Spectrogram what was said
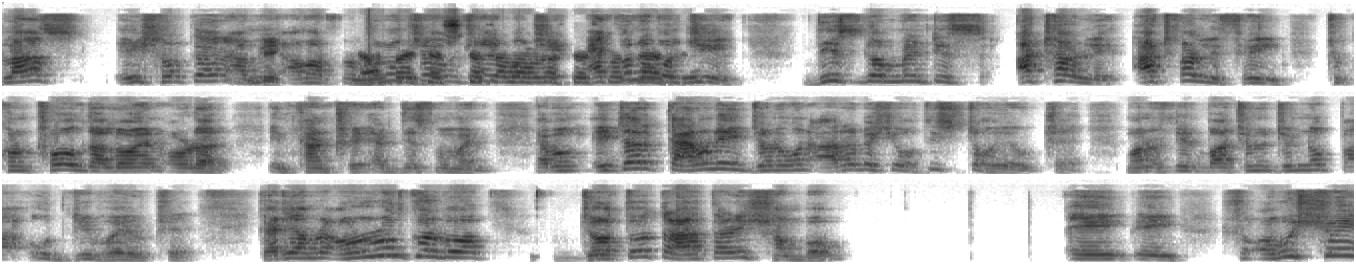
প্লাস এই সরকার আমি আমার এখনও বলছি this government is utterly utterly fail to control the law and order in country at this moment এবং এটার কারণেই জনগণ আরও বেশি অতিষ্ঠ হয়ে উঠছে মানুষ নির্বাচনের জন্য পা- উদ্গ্রীব হয়ে উঠছে। কাজে আমরা অনুরোধ করব যত তাড়াতাড়ি সম্ভব এই এই অবশ্যই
